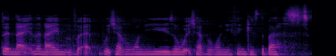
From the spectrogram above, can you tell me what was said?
the, na- the name of it, whichever one you use or whichever one you think is the best.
